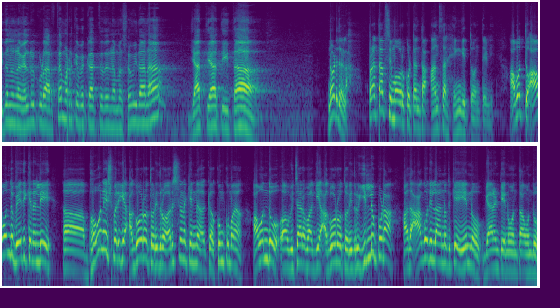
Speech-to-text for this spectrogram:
ಇದನ್ನು ನಾವೆಲ್ಲರೂ ಕೂಡ ಅರ್ಥ ಮಾಡ್ಕೋಬೇಕಾಗ್ತದೆ ನಮ್ಮ ಸಂವಿಧಾನ ಜಾತ್ಯಾತೀತ. ನೋಡಿದ್ರಲ್ಲ, ಪ್ರತಾಪ್ ಸಿಂಹ ಅವರು ಕೊಟ್ಟಂತ ಆನ್ಸರ್ ಹೆಂಗಿತ್ತು ಅಂತೇಳಿ. ಅವತ್ತು ಆ ಒಂದು ವೇದಿಕೆನಲ್ಲಿ ಆ, ಭುವನೇಶ್ವರಿಗೆ ಅಗೌರವ ತೋರಿದ್ರು ಅರಿಶಿನ ಕೆನ್ನ ಕುಂಕುಮ ಆ ಒಂದು ವಿಚಾರವಾಗಿ ಅಗೌರವ ತೋರಿದ್ರು. ಇಲ್ಲೂ ಕೂಡ ಅದು ಆಗೋದಿಲ್ಲ ಅನ್ನೋದಕ್ಕೆ ಏನು ಗ್ಯಾರಂಟಿ ಎನ್ನುವಂಥ ಒಂದು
